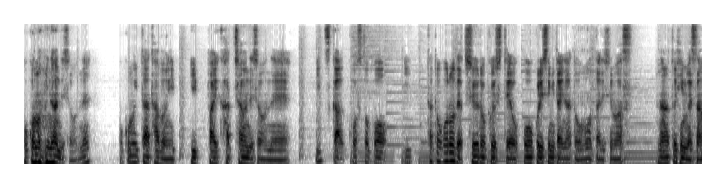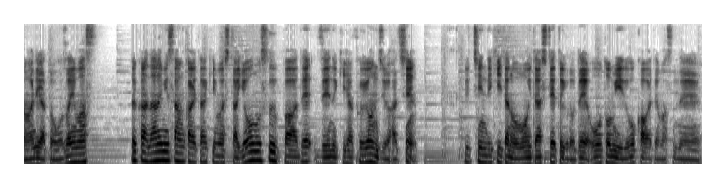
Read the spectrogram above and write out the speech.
お好みなんでしょうね。僕も行ったら多分いっぱい買っちゃうんでしょうね。いつかコストコ行ったところで収録してお送りしてみたいなと思ったりします。ナルト姫さんありがとうございます。それから、なるみさんからいただきました。業務スーパーで税抜き148円。リッチンで聞いたのを思い出してということで、オートミールを買われてますね。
